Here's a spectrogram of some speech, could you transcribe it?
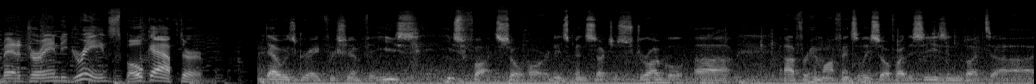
Manager Andy Green spoke after. That was great for Schimpf. He's he's fought so hard. It's been such a struggle uh, uh, for him offensively so far this season, but uh,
